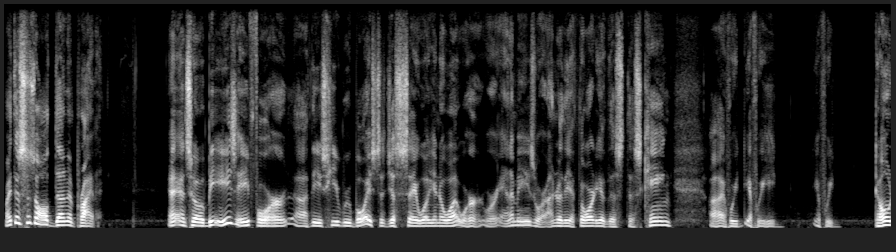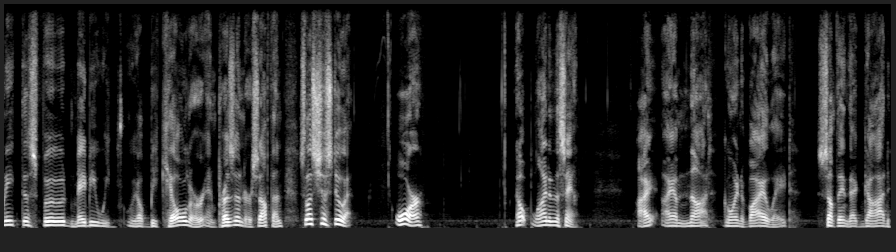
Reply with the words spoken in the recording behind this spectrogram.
right? This is all done in private. And, so it'd be easy for uh, these Hebrew boys to just say, well, you know what? We're, we're enemies. We're under the authority of this, this king. Uh, if we, if we, if we don't eat this food. Maybe we, we'll be killed or imprisoned or something. So let's just do it. Or, nope, line in the sand. I, I am not going to violate something that God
